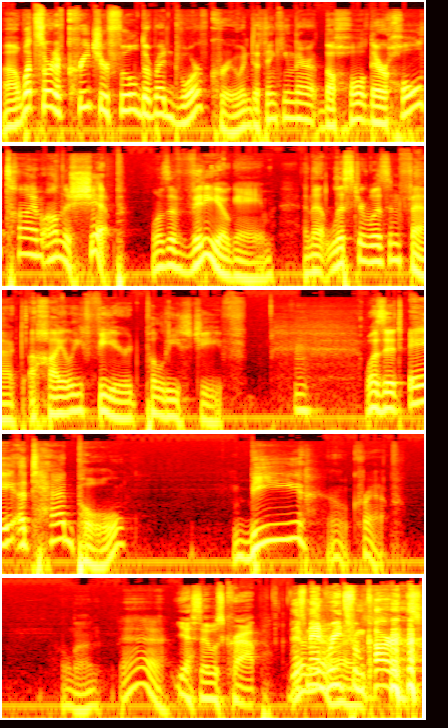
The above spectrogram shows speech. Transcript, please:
Uh, what sort of creature fooled the Red Dwarf crew into thinking their the whole their whole time on the ship was a video game, and that Lister was in fact a highly feared police chief? Was it A a tadpole? B oh crap. Hold on. Ah, Yes, it was crap. This Never man reads from cards.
